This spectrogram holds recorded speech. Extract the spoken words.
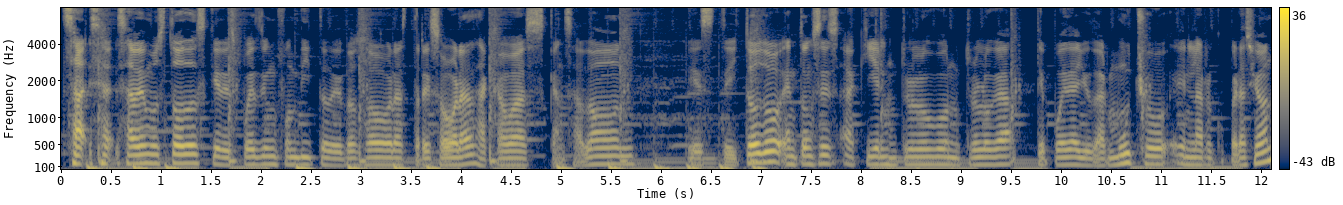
sabemos todos que después de un fondito de dos horas, tres horas, acabas cansadón, este, y todo. Entonces aquí el nutriólogo nutrióloga te puede ayudar mucho en la recuperación,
